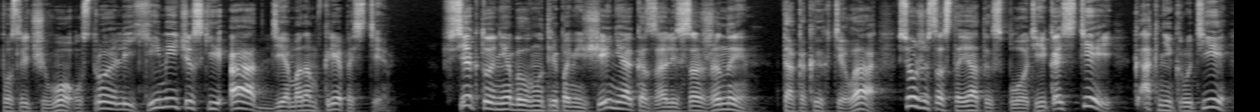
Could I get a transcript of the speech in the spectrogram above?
после чего устроили химический ад демонам в крепости. Все, кто не был внутри помещения, оказались сожжены, так как их тела все же состоят из плоти и костей. Как ни крути,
